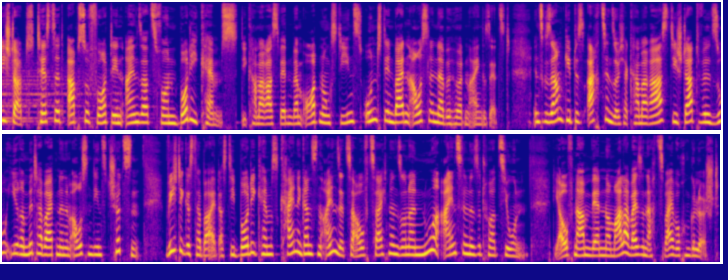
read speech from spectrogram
Die Stadt testet ab sofort den Einsatz von Bodycams. Die Kameras werden beim Ordnungsdienst und den beiden Ausländerbehörden eingesetzt. Insgesamt gibt es 18 solcher Kameras. Die Stadt will so ihre Mitarbeitenden im Außendienst schützen. Wichtig ist dabei, dass die Bodycams keine ganzen Einsätze aufzeichnen, sondern nur einzelne Situationen. Die Aufnahmen werden normalerweise nach zwei Wochen gelöscht.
